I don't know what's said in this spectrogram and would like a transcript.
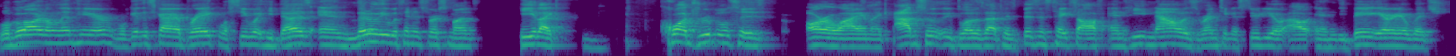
we'll go out on a limb here. We'll give this guy a break. We'll see what he does. And literally within his first month, he like quadruples his ROI and like absolutely blows up. His business takes off, and he now is renting a studio out in the Bay Area, which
